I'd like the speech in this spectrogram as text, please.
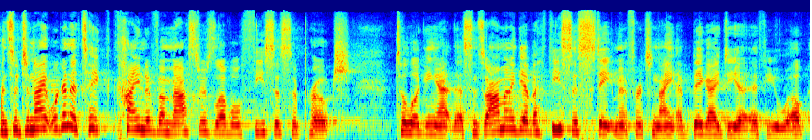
And so tonight we're going to take kind of a master's level thesis approach to looking at this. And so I'm going to give a thesis statement for tonight, a big idea, if you will.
